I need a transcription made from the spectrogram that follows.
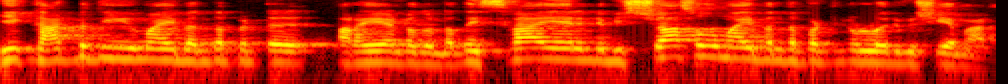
ഈ കാട്ടുതീയുമായി ബന്ധപ്പെട്ട് പറയേണ്ടതുണ്ട്. അത് ഇസ്രായേലിന്റെ വിശ്വാസവുമായി ബന്ധപ്പെട്ടിട്ടുള്ള ഒരു വിഷയമാണ്.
